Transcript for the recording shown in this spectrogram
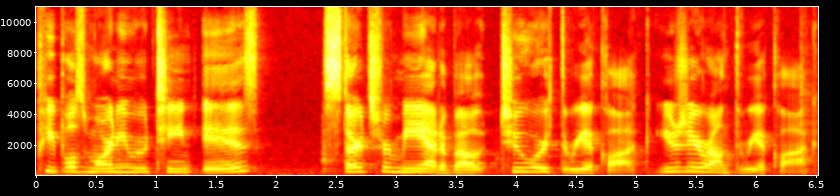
people's morning routine is starts for me at about two or three o'clock. Usually around three o'clock.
